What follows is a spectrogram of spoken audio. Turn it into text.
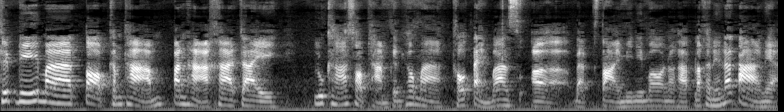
คลิปนี้มาตอบคำถามปัญหาคาใจลูกค้าสอบถามกันเข้ามา เขาแต่งบ้านแบบสไตล์มินิมอลนะครับ แล้วคราวนี้หน้าต่างเนี่ย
